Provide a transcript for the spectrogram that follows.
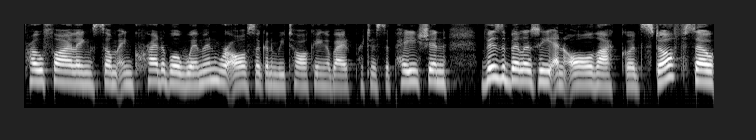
profiling some incredible women. We're also going to be talking about participation, visibility, and all that good stuff. So,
